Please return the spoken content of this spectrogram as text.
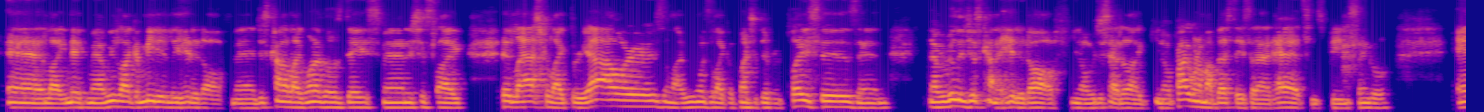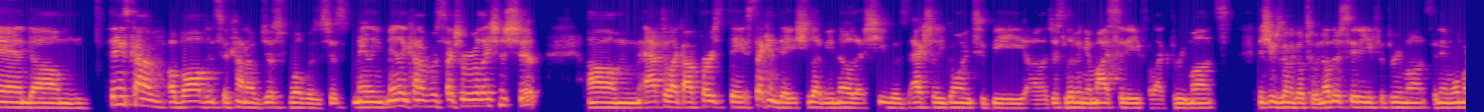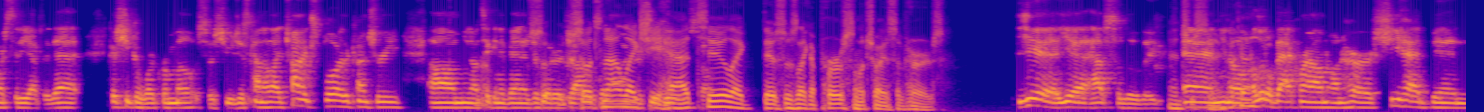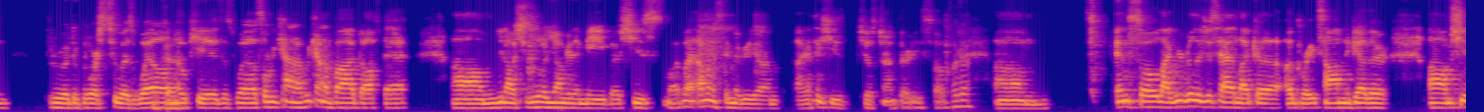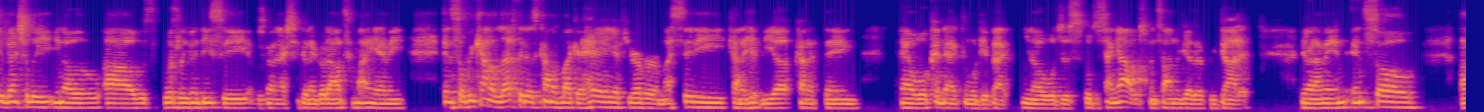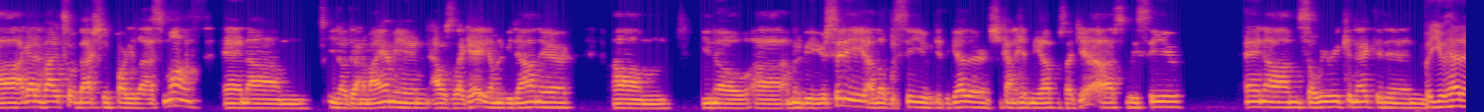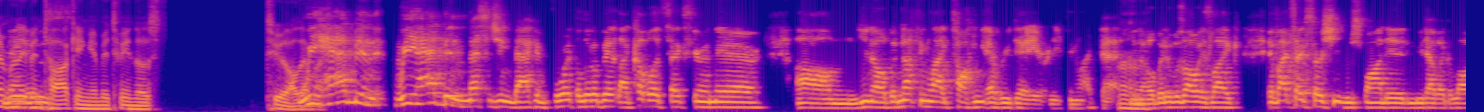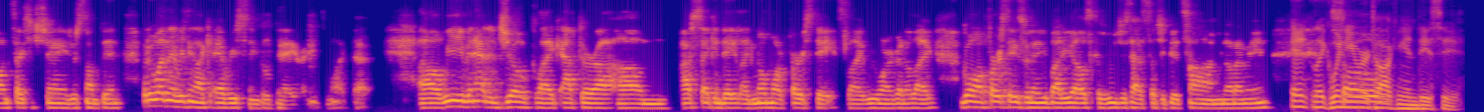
And like Nick, man, we like immediately hit it off, man. Just kind of like one of those dates, man. It's just like it lasts for like three hours, and like we went to like a bunch of different places, and and we really just kind of hit it off. You know, we just had like you know probably one of my best dates that I'd had since being single, and um, things kind of evolved into kind of just what was just mainly mainly kind of a sexual relationship. Um, after like our first date, second date, she let me know that she was actually going to be uh, just living in my city for like three months. Then she was going to go to another city for three months, and then one more city after that because she could work remote. So she was just kind of like trying to explore the country, um, you know, taking advantage of what her job. so it's not like she do. had So- to. Like this was like a personal choice of hers. Yeah, yeah, absolutely. And you know, Okay. a little background on her. She had been through a divorce too, as well. Okay. No kids as well. So we kind of we kind of vibed off that. Um, you know, she's a little younger than me, but she's I'm gonna say maybe um, I think she's just turned thirty. So Okay. um, and so like we really just had like a, a great time together. Um, she eventually, you know, uh, was was leaving DC. I was going to actually going to go down to Miami, and so we kind of left it as kind of like a hey, if you're ever in my city, kind of hit me up, kind of thing, and we'll connect and we'll get back. You know, we'll just we'll just hang out, we'll spend time together if we got it. You know what I mean? And so uh, I got invited to a bachelor party last month, and um, you know, down in Miami, and I was like, hey, I'm going to be down there. Um, you know, uh, I'm going to be in your city. I'd love to see you. Get together. And she kind of hit me up. Was like, yeah, I'll absolutely see you. And um, so we reconnected, and But you hadn't Man, really been was- talking in between those two all that we much. had been we had been messaging back and forth a little bit, like a couple of texts here and there, um, you know, but nothing like talking every day or anything like that, Uh-huh. you know. But it was always like if I text her, she responded, and we'd have like a long text exchange or something. But it wasn't everything like every single day or anything like that. Uh, we even had a joke like after our, um, our second date, like no more first dates. Like we weren't gonna like go on first dates with anybody else because we just had such a good time. You know what I mean? and like when you were talking in DC.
